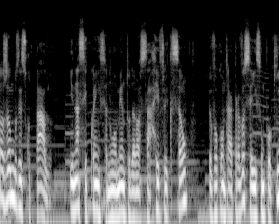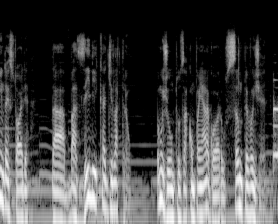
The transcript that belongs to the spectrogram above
Nós vamos escutá-lo e, na sequência, no momento da nossa reflexão, eu vou contar para vocês um pouquinho da história da Basílica de Latrão. Vamos juntos acompanhar agora o Santo Evangelho.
